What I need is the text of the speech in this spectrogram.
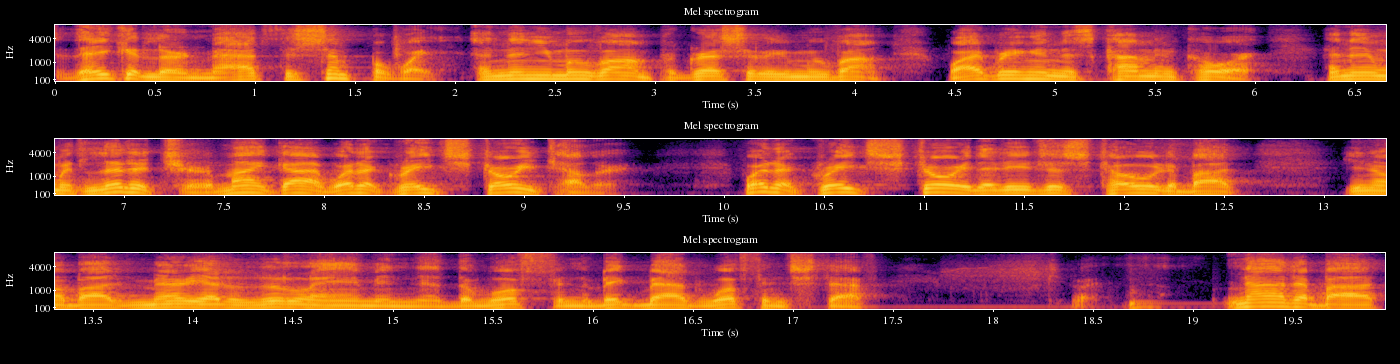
they could learn math the simple way, and then you move on, progressively move on. Why bring in this common core? And then with literature, my God, what a great storyteller! What a great story that he just told about you know, about Mary had a little lamb and the, the wolf and the big bad wolf and stuff. Not about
